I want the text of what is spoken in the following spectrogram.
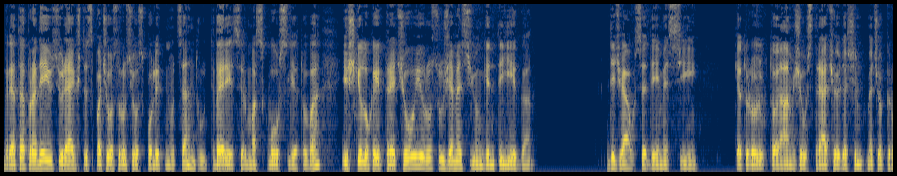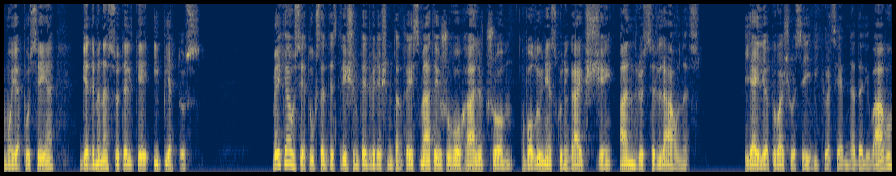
Greta pradėjusių reikštis pačios Rusijos politinių centrų, Tverės ir Maskvaus Lietuva, iškilo kaip trečioji rusų žemės jungianti jėga. Didžiausią dėmesį 14 amžiaus trečiojo dešimtmečio pirmoje pusėje Gediminas sutelkė į pietus. Veikiausiai 1322 metais žuvo Haličo Voluinės kunigaikščiai Andrius ir Leonas. Jei Lietuva šiuose įvykiuose nedalyvavo,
